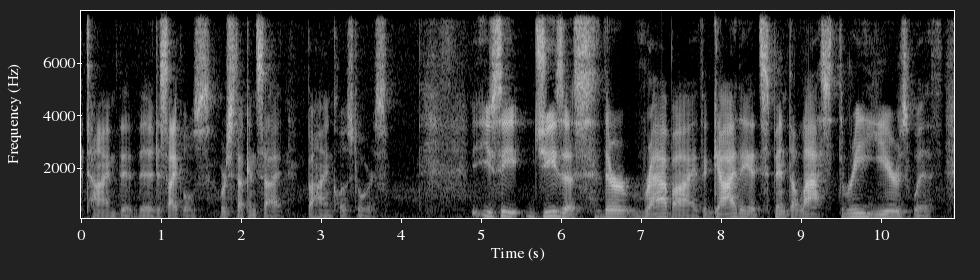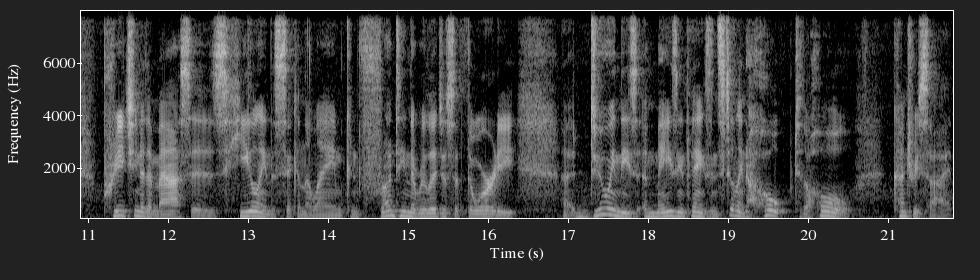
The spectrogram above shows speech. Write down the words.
a time that the disciples were stuck inside behind closed doors. You see, Jesus, their rabbi, the guy they had spent the last three years with, preaching to the masses, healing the sick and the lame, confronting the religious authority, uh, doing these amazing things, instilling hope to the whole countryside.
